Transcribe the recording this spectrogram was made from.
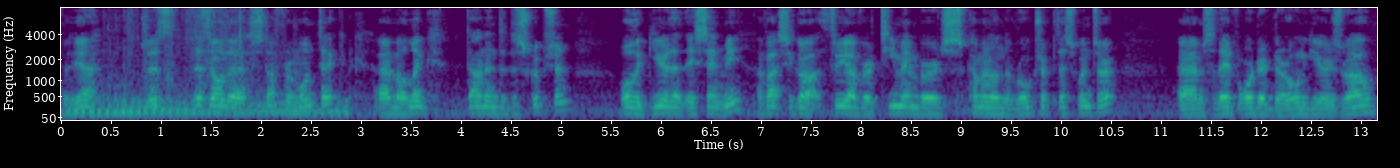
But yeah, this, this is all the stuff from Montec. Um, I'll link down in the description all the gear that they sent me. I've actually got three our team members coming on the road trip this winter. Um, so they've ordered their own gear as well.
